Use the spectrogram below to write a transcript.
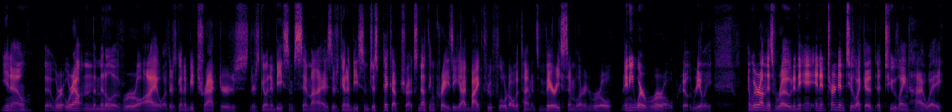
you know, uh, we're we're out in the middle of rural Iowa. There's going to be tractors. There's going to be some semis. There's going to be some just pickup trucks. Nothing crazy. I bike through Florida all the time. It's very similar in rural, anywhere rural, really. And we were on this road, and it, and it turned into like a, a two lane highway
